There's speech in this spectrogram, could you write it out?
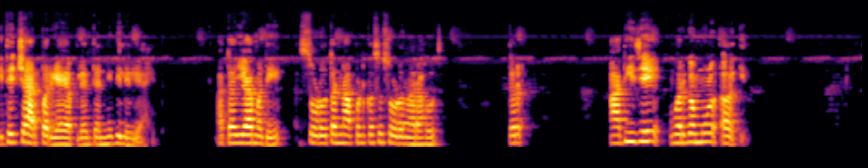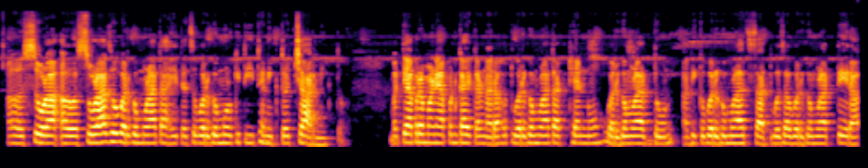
इथे चार पर्याय आपल्याला त्यांनी दिलेले आहेत. आता यामध्ये सोडवताना आपण कसं सोडवणार आहोत? तर आधी जे वर्गमूळ सोळा सोळा जो वर्गमुळात आहे त्याचं वर्गमूळ किती इथं निघतं? चार निघतं. मग त्याप्रमाणे आपण काय करणार आहोत? वर्गमुळात अठ्ठ्याण्णव वर्गमुळात दोन अधिक वर्गमुळात सात वजा वर्गमुळात तेरा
